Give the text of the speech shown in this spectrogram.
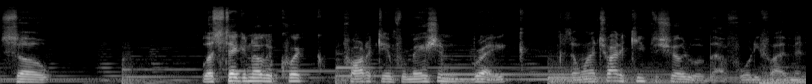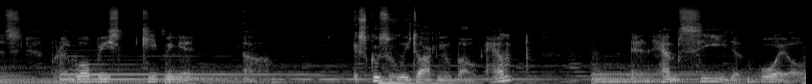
So let's take another quick product information break because I want to try to keep the show to about 45 minutes, but I will be keeping it uh, exclusively talking about hemp and hemp seed oil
